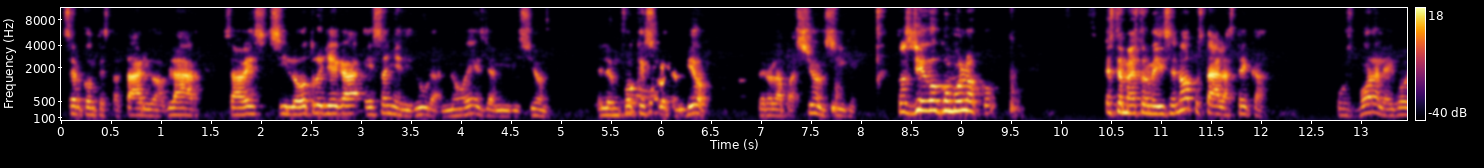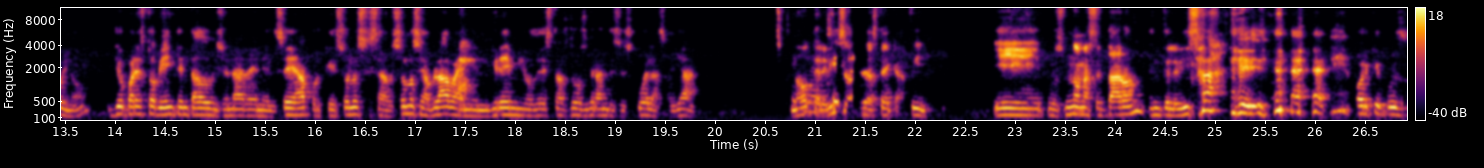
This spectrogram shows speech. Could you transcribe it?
ser contestatario, hablar, ¿sabes? Si lo otro llega, es añadidura, no es ya mi visión. El enfoque solo cambió, pero la pasión sigue. Entonces llego como loco. Este maestro me dice, no, pues está la Azteca pues bórale, voy, ¿no? Yo para esto había intentado visionar en el CEA porque solo se, solo se hablaba en el gremio de estas dos grandes escuelas allá, ¿no? Televisa y Azteca, fin. Y pues no me aceptaron en Televisa porque pues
